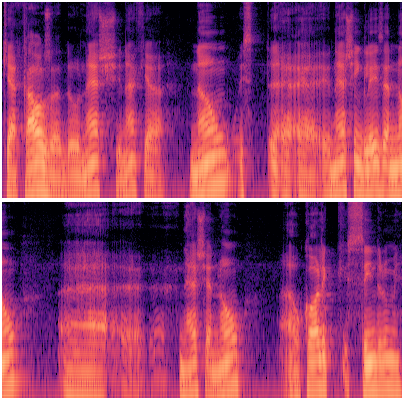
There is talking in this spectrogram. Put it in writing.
que é a causa do NASH, né, que é não é, é, NASH em inglês é não é, NASH é não alcoholic syndrome,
